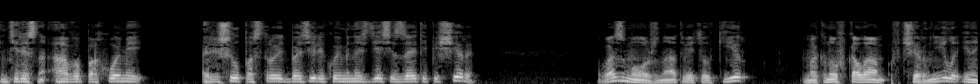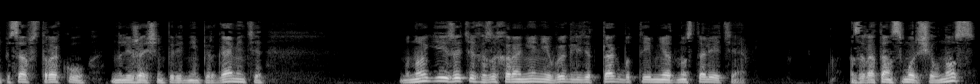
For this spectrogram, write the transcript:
Интересно, Ава Пахомий решил построить базилику именно здесь, из-за этой пещеры? — «Возможно», — ответил Кир, макнув калам в чернила и написав строку на лежащем перед ним пергаменте. «Многие из этих захоронений выглядят так, будто им не одно столетие». Заратан сморщил нос.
